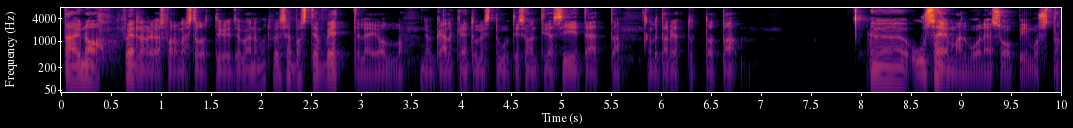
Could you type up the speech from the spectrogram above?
tai no, Ferrari olisi varmasti ollut tyytyväinen, mutta Sebastian Vettel ei ollut, jonka jälkeen tuli uutisointia siitä, että oli tarjottu tota, ö, useamman vuoden sopimusta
